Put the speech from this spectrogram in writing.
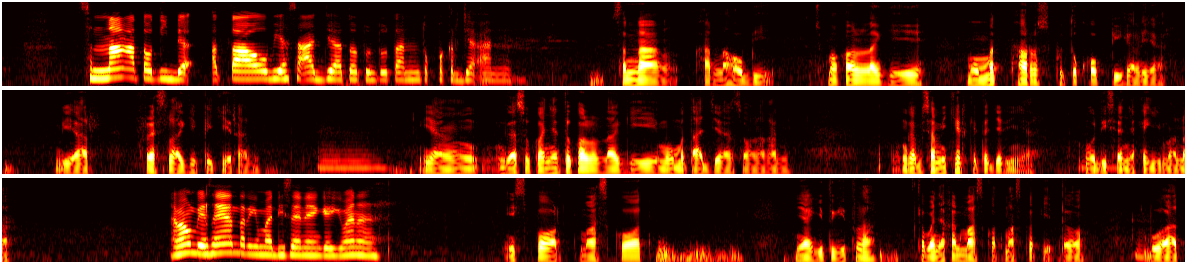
senang atau tidak? Atau biasa aja atau tuntutan untuk pekerjaan? Senang karena hobi. Cuma kalau lagi mumet harus butuh kopi kali ya biar fresh lagi pikiran. Hmm, yang nggak sukanya tuh kalau lagi mumet aja soalnya kan nggak bisa mikir kita jadinya mau desainnya kayak gimana emang biasanya yang terima desain yang kayak gimana? E-sport maskot. Ya gitu gitulah kebanyakan maskot maskot gitu buat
